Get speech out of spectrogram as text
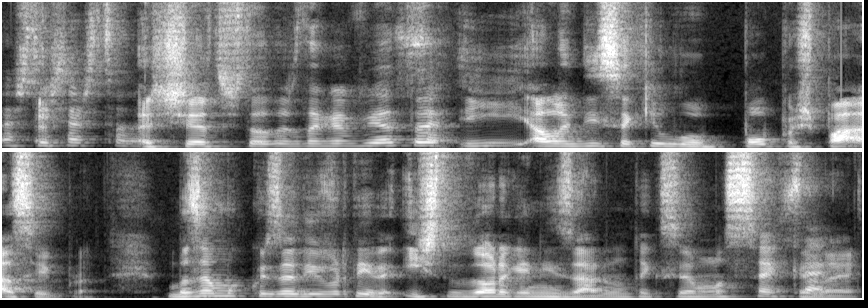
as t-shirts todas. As shirts todas da gaveta certo. e, além disso, aquilo poupa espaço e pronto. Mas é uma coisa divertida. Isto de organizar não tem que ser uma seca, certo. não é?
